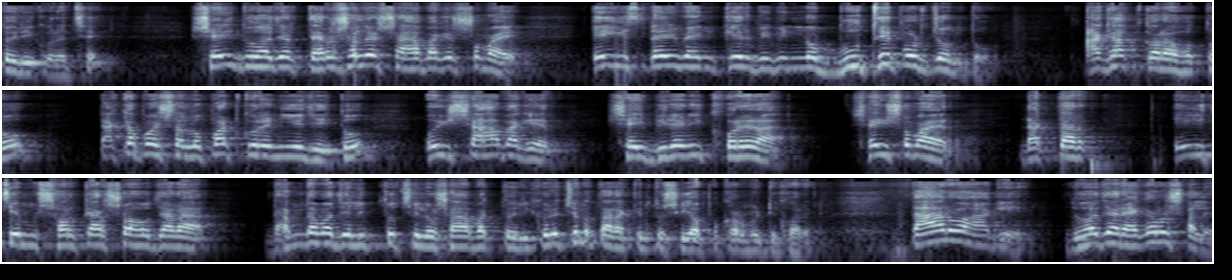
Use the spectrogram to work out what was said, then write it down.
তৈরি করেছে, সেই দু হাজার তেরো সালের শাহবাগের সময় এই ইসলামী ব্যাংকের বিভিন্ন বুথে পর্যন্ত আঘাত করা হতো টাকা পয়সা লোপাট করে নিয়ে যেত। ওই শাহবাগের সেই বিরিয়ানি খোরেরা সেই সময়ের ডাক্তার এইচ এম সরকার সহ যারা ধান্দাবাজে লিপ্ত ছিল, শাহবাগ তৈরি করেছিল, তারা কিন্তু সেই অপকর্মটি করে। তারও আগে দু হাজার এগারো সালে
